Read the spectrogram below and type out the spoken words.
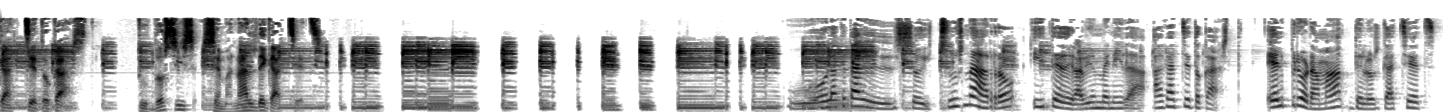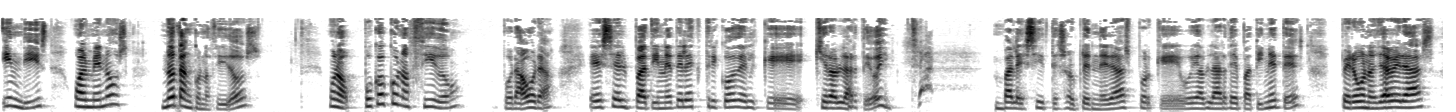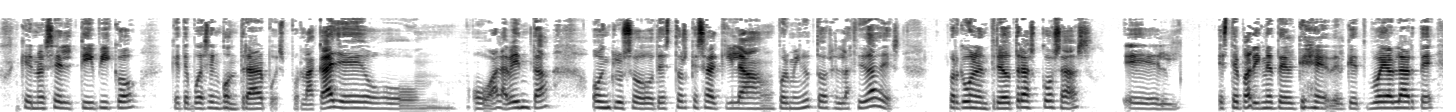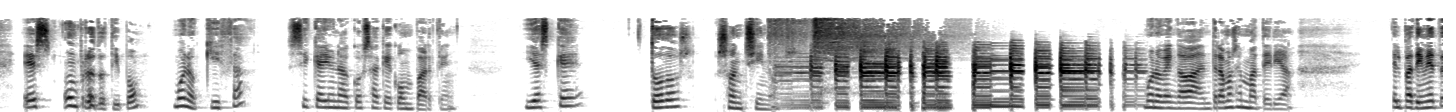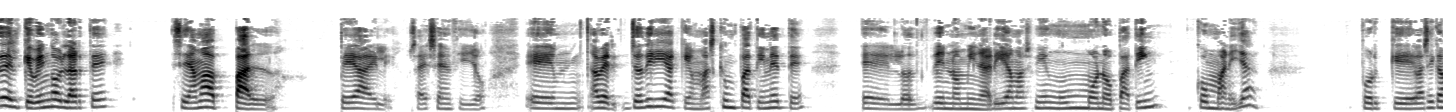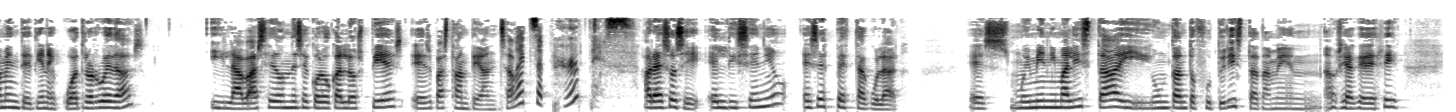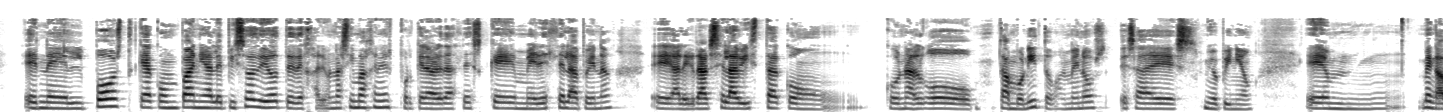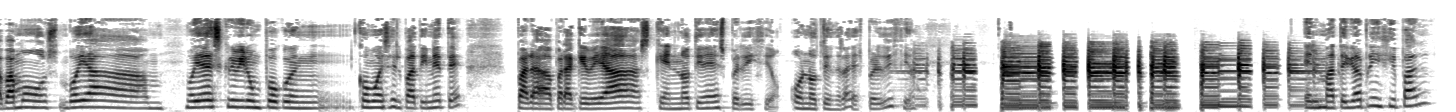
Gadgetocast, tu dosis semanal de gadgets. Hola, ¿qué tal? Soy Chus Narro y te doy la bienvenida a Gadgetocast, el programa de los gadgets indies, o al menos no tan conocidos. Bueno, poco conocido, por ahora, es el patinete eléctrico del que quiero hablarte hoy. Vale, sí, te sorprenderás porque voy a hablar de patinetes, pero bueno, ya verás que no es el típico que te puedes encontrar pues por la calle o, a la venta o incluso de estos que se alquilan por minutos en las ciudades. Porque bueno, entre otras cosas, este patinete del que, del que voy a hablarte es un prototipo. Bueno, quizá sí que hay una cosa que comparten y es que todos son chinos. Bueno, venga, va, entramos en materia. El patinete del que vengo a hablarte se llama PAL. P-A-L, o sea, es sencillo. Eh, a ver, yo diría que más que un patinete, eh, lo denominaría más bien un monopatín con manillar. Porque básicamente tiene cuatro ruedas y la base donde se colocan los pies es bastante ancha. Ahora, eso sí, el diseño es espectacular. Es muy minimalista y un tanto futurista también, habría que decir. En el post que acompaña al episodio te dejaré unas imágenes porque la verdad es que merece la pena eh, alegrarse la vista con, con, algo tan bonito, al menos esa es mi opinión. Eh, venga, vamos, voy a, voy a describir un poco en cómo es el patinete para, para que veas que no tiene desperdicio o no tendrá desperdicio. El material principal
